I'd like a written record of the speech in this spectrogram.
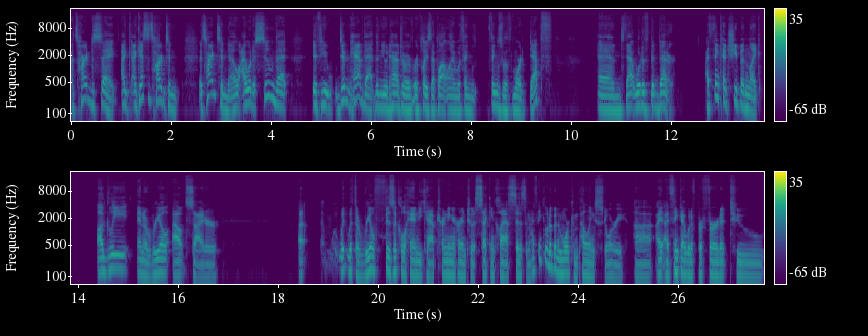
It's hard to say. I, I guess it's hard to it's hard to know. I would assume that if you didn't have that, then you would have to have replaced that plot line with things things with more depth, and that would have been better. I think had she been like ugly and a real outsider, uh, with with a real physical handicap, turning her into a second class citizen, I think it would have been a more compelling story. Uh, I, I think I would have preferred it to,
